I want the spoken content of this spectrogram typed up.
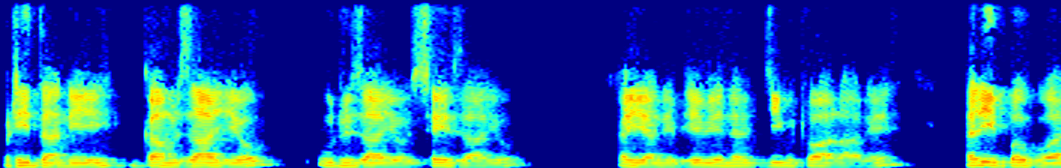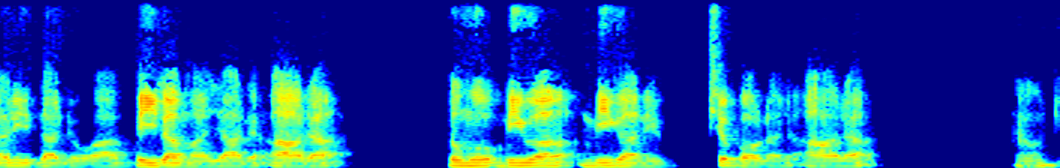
မရိဒဏိကမ္မဇာယုတ်ဥဒ္ဒဇာယုတ်စေဇာယုတ်အဲ့ဒီကနေပြေးပြေးနဲ့ကြည်ထွက်လာတယ်အဲ့ဒီပုဂ္ဂိုလ်အဲ့ဒီတတ္တဝါဗိဓာမှာရတဲ့အာရဘုံမို့မိဝမိကနေဖြစ်ပေါ်လာတဲ့အာရနော်တ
